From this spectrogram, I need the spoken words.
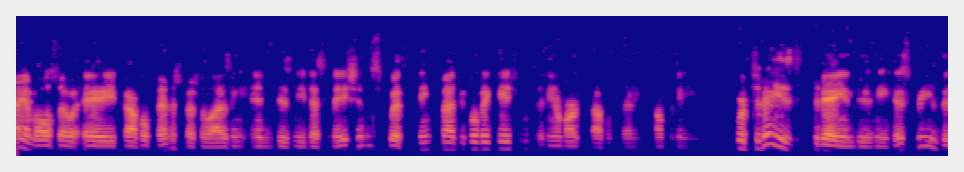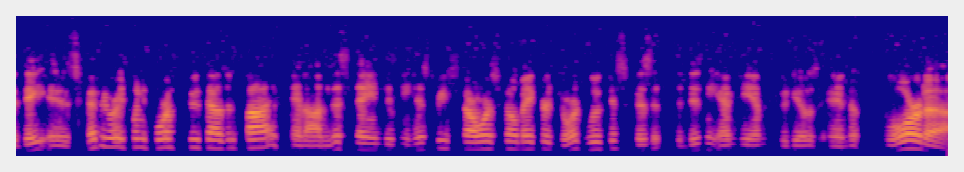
I am also a travel planner specializing in Disney destinations with Think Magical Vacations and Earmark Travel Planning Company. For today's Today in Disney History, the date is February 24th, 2005, and on this day in Disney history, Star Wars filmmaker George Lucas visits the Disney MGM studios in Florida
